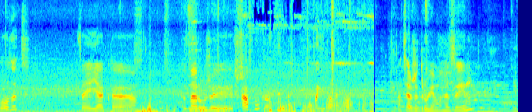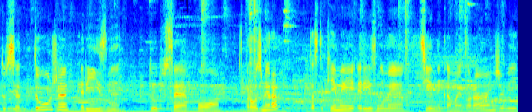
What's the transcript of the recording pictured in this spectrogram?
Closet. Це як е, знаружи шкафу. Поїхали. А це вже другий магазин. І тут все дуже різне. Тут все по розмірах та з такими різними цінниками: оранжеві,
